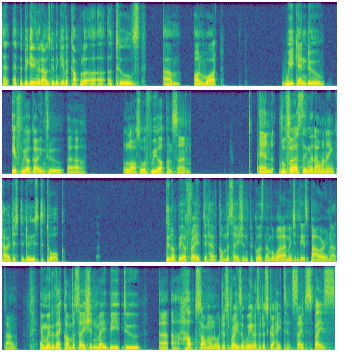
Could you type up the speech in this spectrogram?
at, at, the beginning that I was going to give a couple of uh, uh, tools um, on what we can do if we are going through uh, a loss or if we are concerned. And the first thing that I want to encourage us to do is to talk. Do not be afraid to have conversations because, number one, I mentioned there's power in our tongue. And whether that conversation may be to uh, uh, help someone or just raise awareness or just create a safe space,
